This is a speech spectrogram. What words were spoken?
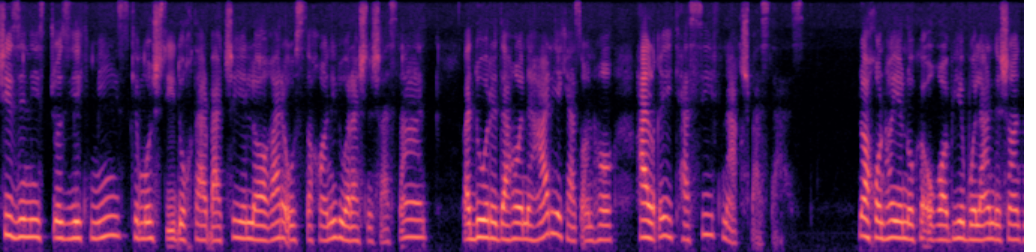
چیزی نیست جز یک میز که مشتی دختر بچه لاغر استخوانی دورش نشستند و دور دهان هر یک از آنها حلقه کثیف نقش بسته است. ناخونهای نوک عقابی بلندشان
